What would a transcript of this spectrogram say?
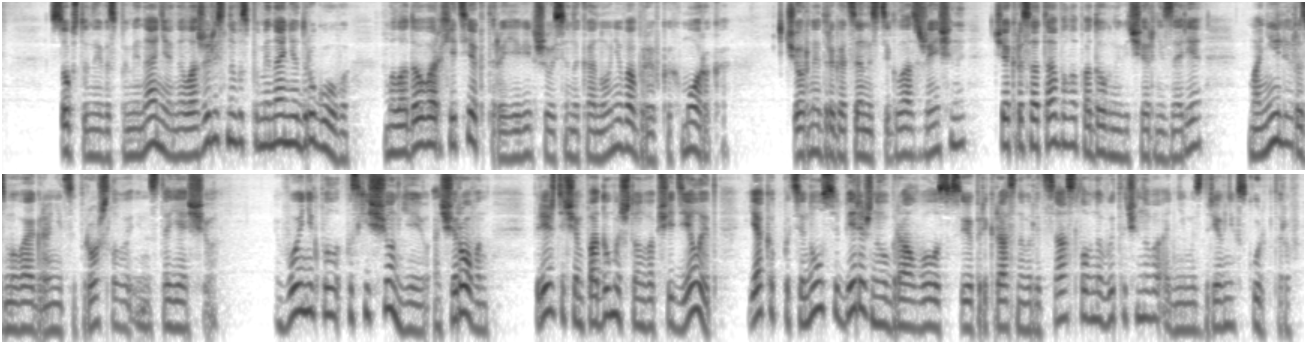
Собственные воспоминания наложились на воспоминания другого, молодого архитектора, явившегося накануне в обрывках морока. Черные драгоценности глаз женщины – чья красота была подобна вечерней заре, манили, размывая границы прошлого и настоящего. Войник был восхищен ею, очарован. Прежде чем подумать, что он вообще делает, Якоб потянулся, бережно убрал волосы с ее прекрасного лица, словно выточенного одним из древних скульпторов.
